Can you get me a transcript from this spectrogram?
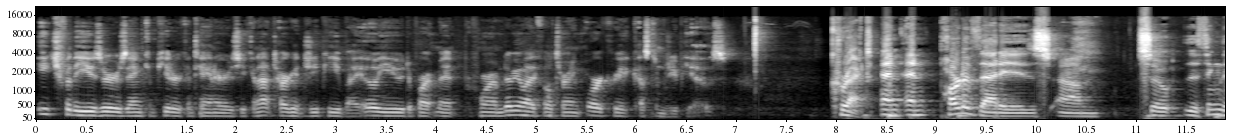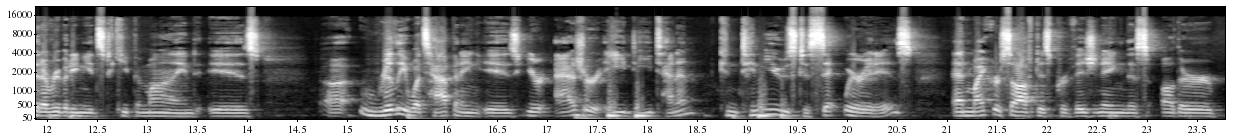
each for the users and computer containers. You cannot target GP by OU, department, perform WMI filtering, or create custom GPOs. Correct. And, and part of that is um, so the thing that everybody needs to keep in mind is really what's happening is your Azure AD tenant continues to sit where it is and Microsoft is provisioning this other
